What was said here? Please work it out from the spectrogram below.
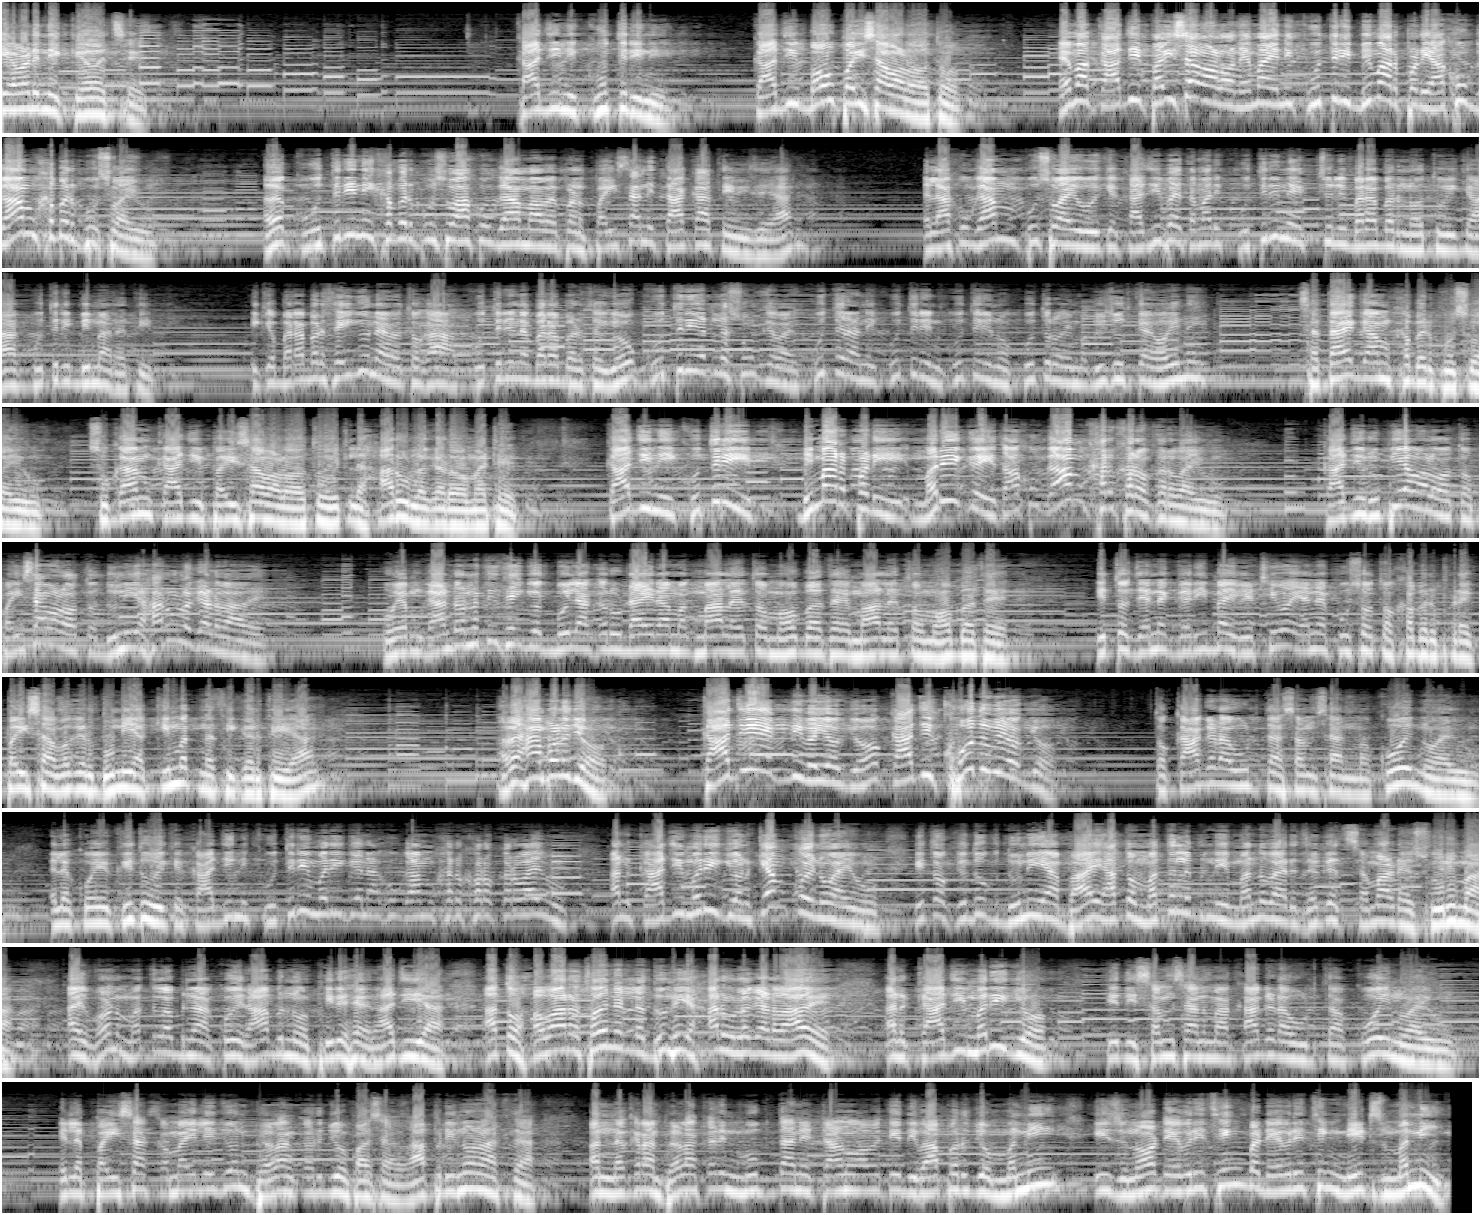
કાઠિયાવાડીની કહેવત છે? કાજીની કૂતરીની. કાજી બહુ પૈસા વાળો હતો. એમાં કાજી પૈસા વાળો એમાં એની કૂતરી બીમાર પડી. આખું ગામ ખબર પૂછવા હવે કૂતરીની ખબર પૂછવા આખું ગામ આવે, પણ પૈસાની તાકાત એવી છે યાર. એટલે આખું ગામ પૂછવા કે કાજીભાઈ, તમારી કૂતરીને એકચ્યુઅલી બરાબર નહોતું. કે આ કૂતરી બીમાર હતી. એ કે બરાબર થઈ ગયું ને હવે? તો હા, કૂતરીને બરાબર થઈ ગયું. કૂતરી એટલે શું કહેવાય? કૂતરાની કૂતરી કૂતરીનો કૂતરો એમાં બીજું કઈ હોય નહીં. છતાંય ગામ ખબર પૂછવા આવ્યું. શું કામ? કાજી પૈસા વાળો હતો એટલે સારું લગાડવા માટે. કાજીની કૂતરી બીમાર પડી, મરી ગઈ તો આખું ગામ ખરખરો કરવાયું કાજી રૂપિયા વાળો હતો પૈસા વાળો હતો, દુનિયા સારું લગાડવા આવે. હું એમ ગાંડો નથી થઈ ગયો બોલ્યા કરું, ડાયરામાં માલ હે તો મોહબત હે, માલ હે તો મોહબત હે. એ તો જેને ગરીબાઈ વેઠી હોય એને પૂછો તો ખબર પડે પૈસા વગર દુનિયા કિંમત નથી કરતી યાર. હવે સાંભળજો, કાજી એક દી વયો ગયો, કાજી ખુદ વયો ગયો. તો કાગડા ઉડતા શમશાનમાં કોઈ નો આવ્યું. એટલે કોઈ કીધું કે કાજીની કૂતરી મરી ગઈ ને આખું ગામ ખરખરો કરવા આવ્યું અને કાજી મરી ગયો ને કેમ કોઈ નું આવ્યું? એ તો કીધું કે દુનિયા ભાઈ, આ તો મતલબની મનવાર જગત સમાડે સુરમાં. આ વણ મતલબના કોઈ રાબ નો ફિરે રાજીયા. આ તો હવારત હોય ને એટલે દુનિયા સારું લગાડવા આવે. અને કાજી મરી ગયો, તેથી શમશાનમાં કાગડા ઉડતા કોઈ નું આવ્યું? એટલે પૈસા કમાઈ લેજો ને ભેળા કરજો પાછા, વાપરી ન નાખતા. અને નકરા ભેળા કરીને મૂકતા ને ટાણું આવે તેથી વાપરજો money is not everything but everything needs money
